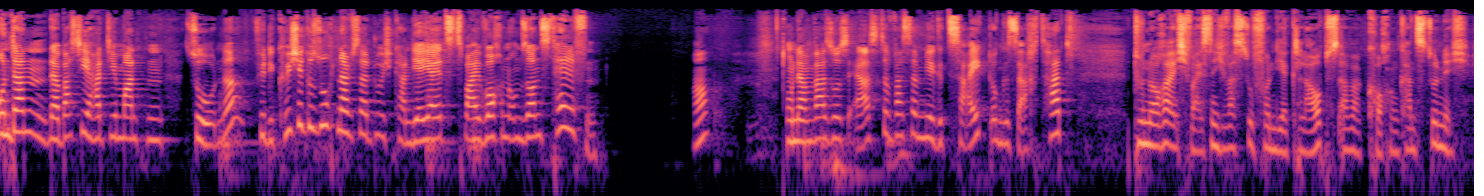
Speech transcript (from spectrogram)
Und dann, der Basti hat jemanden so, ne, für die Küche gesucht und habe ich gesagt, du, ich kann dir ja jetzt zwei Wochen umsonst helfen. Ja? Und dann war so das Erste, was er mir gezeigt und gesagt hat, du Nora, ich weiß nicht, was du von dir glaubst, aber kochen kannst du nicht.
